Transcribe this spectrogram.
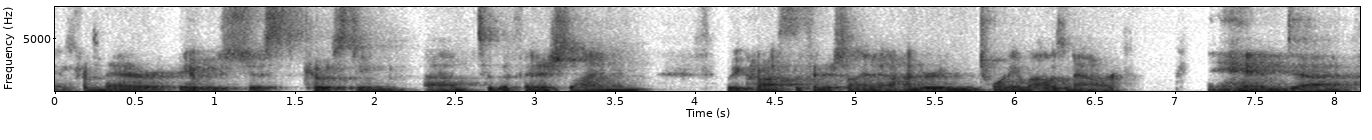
and from there, it was just coasting um, to the finish line. And we crossed the finish line at 120 miles an hour. And uh,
